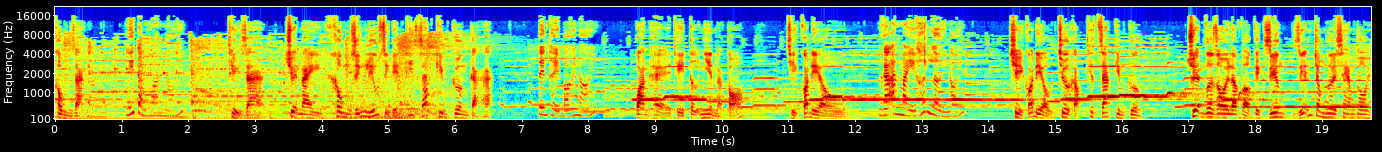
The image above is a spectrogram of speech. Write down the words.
Không dám. Lý Tầm Hoan nói. Thì ra chuyện này không dính líu gì đến thiết giáp kim cương cả. Tên thầy bói nói. Quan hệ thì tự nhiên là có. Chỉ có điều Gã ăn mày hớt lời nói. Chỉ có điều chưa gặp thiết giáp kim cương Chuyện vừa rồi là vở kịch riêng Diễn cho ngươi xem thôi.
